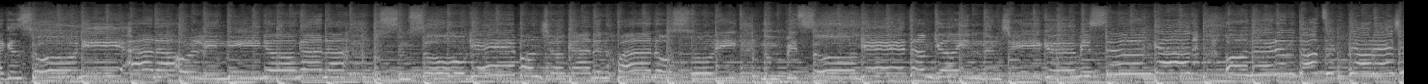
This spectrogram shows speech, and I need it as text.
작은 손이 안아 올린 인형 하나 웃음 속에 번져가는 환호 소리 눈빛 속에 담겨있는 지금 이 순간 오늘은 더 특별해져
